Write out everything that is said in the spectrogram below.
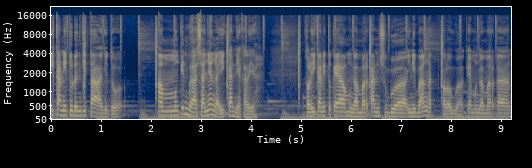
ikan itu dan kita gitu. Um, mungkin bahasanya nggak ikan ya kali ya? Kalau ikan itu kayak menggambarkan sebuah ini banget kalau gue kayak menggambarkan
